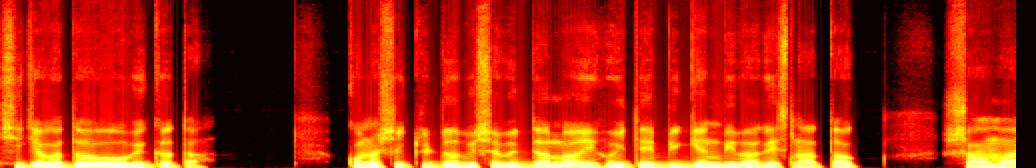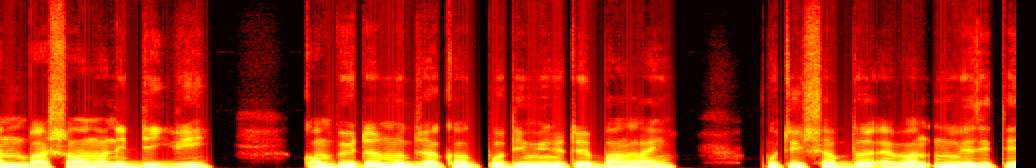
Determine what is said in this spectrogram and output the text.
শিক্ষাগত অভিজ্ঞতা। কোনো স্বীকৃত বিশ্ববিদ্যালয় হইতে বিজ্ঞান বিভাগে, স্নাতক, সমান বা সমানের ডিগ্রি, কম্পিউটার মুদ্রাক্ষক প্রতি মিনিটে বাংলায় পঁচিশ শব্দ এবং ইংরেজিতে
